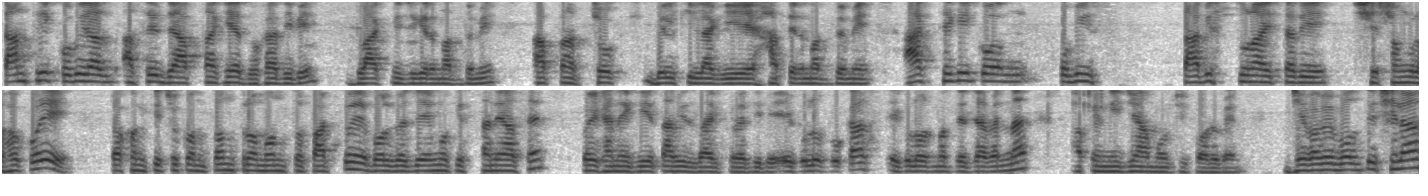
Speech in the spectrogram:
তান্ত্রিক কবিরাজ আছে যে আপনাকে ধোকা দিবে ব্ল্যাক মিউজিকের মাধ্যমে। আপনার চোখ বেলকি লাগিয়ে হাতের মাধ্যমে। আগ থেকেই ক- কবিজ তাবিজ, তুনা ইত্যাদি সে সংগ্রহ করে তখন কিছুক্ষণ তন্ত্র মন্ত্র পাঠ করে বলবে যে এমুক স্থানে আছে, ওইখানে গিয়ে তাবিজ বাইর করে দিবে। এগুলো বোকাস এগুলোর মধ্যে যাবেন না, আপনি নিজে আমলটি করবেন। যেভাবে বলতেছিলাম,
